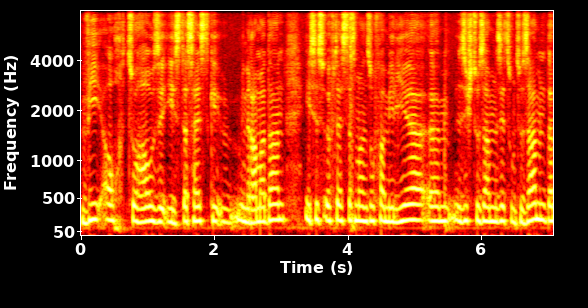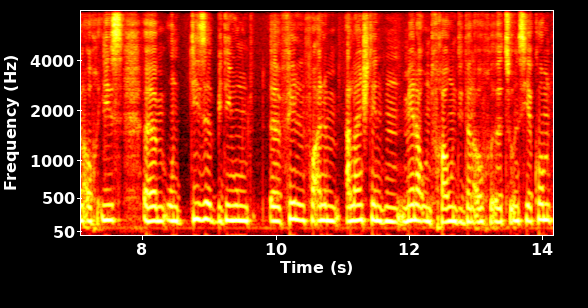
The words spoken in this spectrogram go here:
wie auch zu Hause ist. Das heißt, in Ramadan ist es öfters, dass man so familiär ähm, sich zusammensetzt und zusammen dann auch isst ähm, und diese Bedingungen äh, fehlen vor allem alleinstehenden Männer und Frauen, die dann auch äh, zu uns hier kommen.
